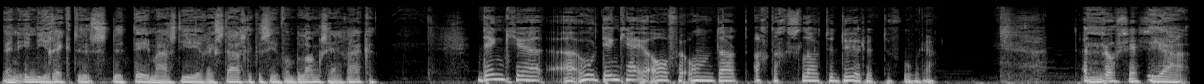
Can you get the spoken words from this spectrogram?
en indirect dus de thema's die in rechtsstatelijke zin van belang zijn raken. Denk je, hoe denk jij over om dat achter gesloten deuren te voeren? het proces. Ja,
